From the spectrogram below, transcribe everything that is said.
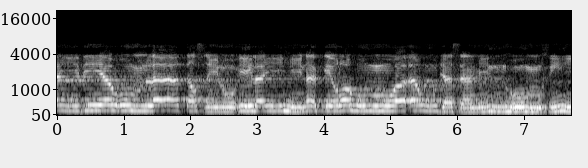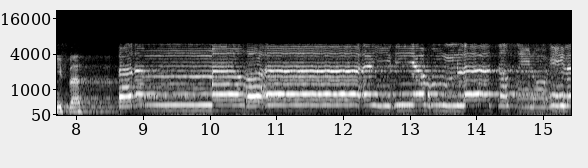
أَيْدِيَهُمْ لَا تَصِلُ إِلَيْهِ نَكِرَهُمْ وَأَوْجَسَ مِنْهُمْ خِيفَةً ۚ أَيْدِيَهُمْ لَا تَصِلُ إِلَيْهِ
